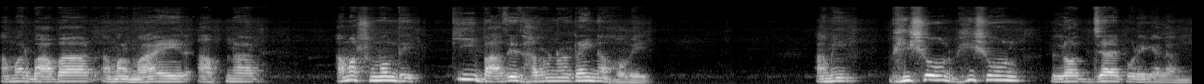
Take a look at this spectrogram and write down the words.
আমার বাবার, আমার মায়ের, আপনার, আমার সম্বন্ধে কি বাজে ধারণাটাই না হবে। আমি ভীষণ ভীষণ লজ্জায় পড়ে গেলাম।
